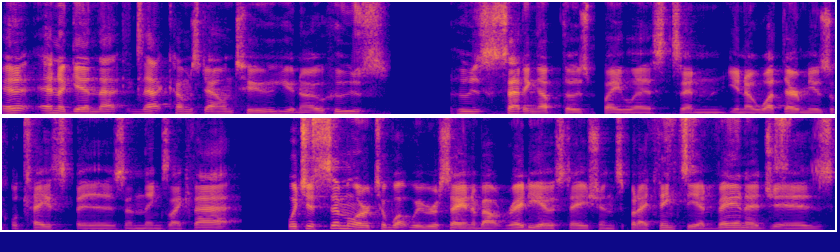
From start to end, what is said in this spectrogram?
and and again, that that comes down to you know who's who's setting up those playlists and you know what their musical taste is and things like that which is similar to what we were saying about radio stations but i think the advantage is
